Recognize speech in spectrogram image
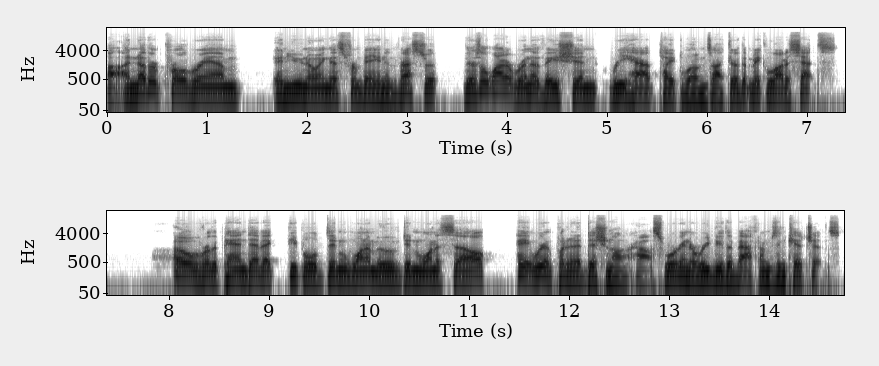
Uh, another program, and you knowing this from being an investor, there's a lot of renovation rehab type loans out there that make a lot of sense. Over the pandemic, people didn't want to move, didn't want to sell. Hey, we're going to put an addition on our house. We're going to redo the bathrooms and kitchens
